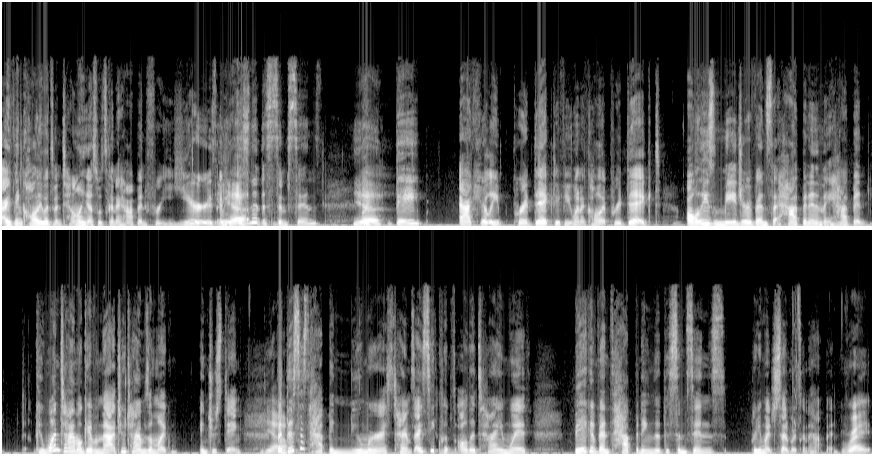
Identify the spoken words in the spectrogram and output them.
I think Hollywood's been telling us what's going to happen for years. I mean, Yeah. isn't it The Simpsons? Yeah. Like they accurately predict, if you want to call it predict, all these major events that happen, and then they Mhm. happen. Okay, one time I'll give them that. Two times I'm like, interesting. yeah. But this has happened numerous times. I see clips all the time with big events happening that The Simpsons pretty much said what's going to happen. right.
